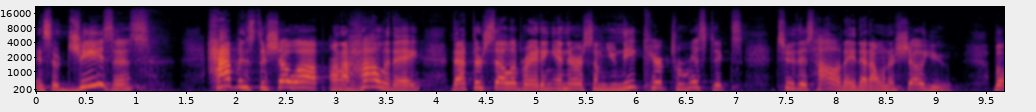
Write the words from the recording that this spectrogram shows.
And so Jesus happens to show up on a holiday that they're celebrating, and there are some unique characteristics to this holiday that I want to show you. But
